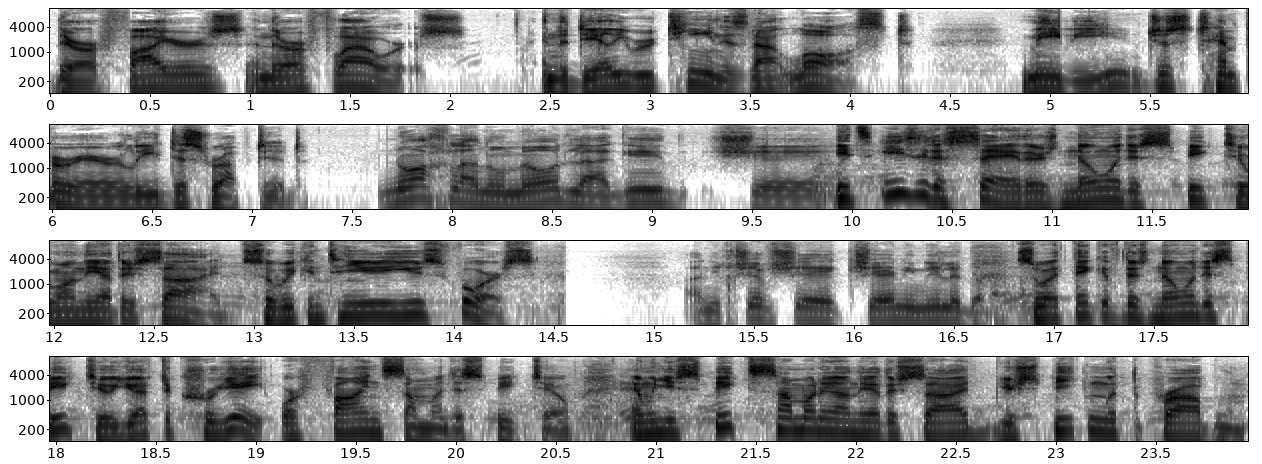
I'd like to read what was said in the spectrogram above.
there are fires and there are flowers, and the daily routine is not lost, maybe just temporarily disrupted. It's easy to say there's no one to speak to on the other side, so we continue to use force. So I think if there's no one to speak to, you have to create or find someone to speak to. And when you speak to somebody on the other side, you're speaking with the problem,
